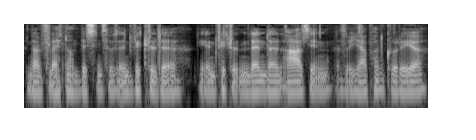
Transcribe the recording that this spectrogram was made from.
und dann vielleicht noch ein bisschen so das entwickelte, die entwickelten Länder in Asien, also Japan, Korea.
